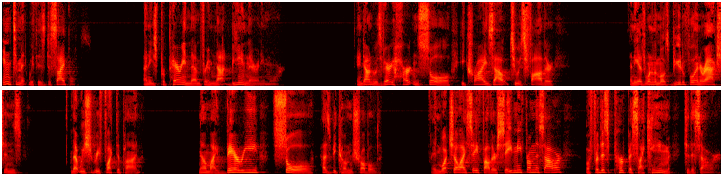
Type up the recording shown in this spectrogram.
intimate with his disciples. And he's preparing them for him not being there anymore. And down to his very heart and soul, he cries out to his father. And he has one of the most beautiful interactions that we should reflect upon. Now, my very soul has become troubled. And what shall I say, Father? Save me from this hour? But for this purpose I came to this hour.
